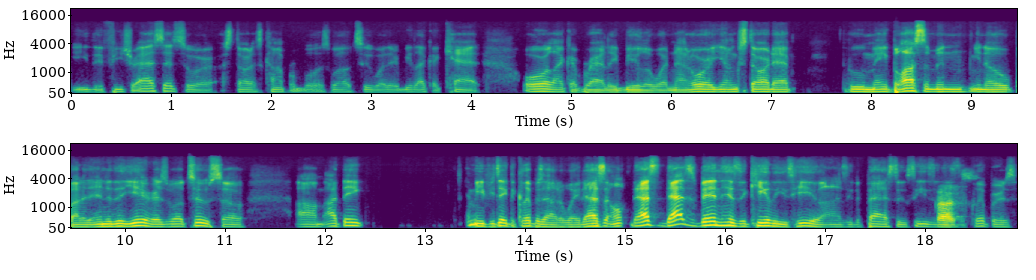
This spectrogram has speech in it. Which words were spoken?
either future assets or a star that's comparable as well too, whether it be like a KAT or like a Bradley Beal or whatnot, or a young star that who may blossom in, you know, by the end of the year as well too. So um, I think I mean, if you take the Clippers out of the way, that's that's that's been his Achilles heel, honestly, the past two seasons. Right. The Clippers.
